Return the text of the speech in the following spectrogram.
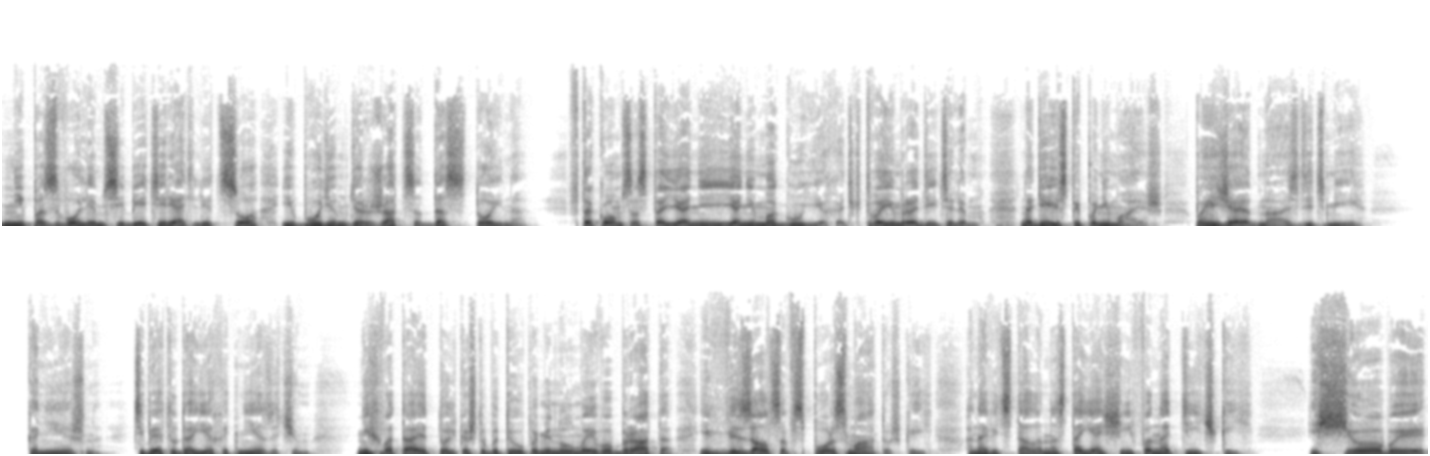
не позволим себе терять лицо и будем держаться достойно. В таком состоянии я не могу ехать к твоим родителям. Надеюсь, ты понимаешь. Поезжай одна с детьми. «Конечно, тебе туда ехать незачем. Не хватает только, чтобы ты упомянул моего брата и ввязался в спор с матушкой. Она ведь стала настоящей фанатичкой». Еще бы!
